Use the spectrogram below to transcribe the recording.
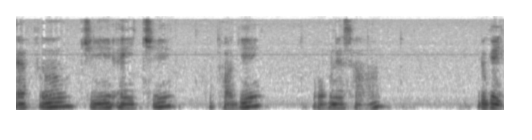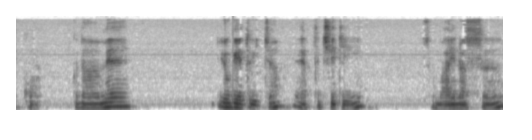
FGH 곱하기 5분의 4 요게 있고 그 다음에 요게도 있죠. FGD 마이너스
